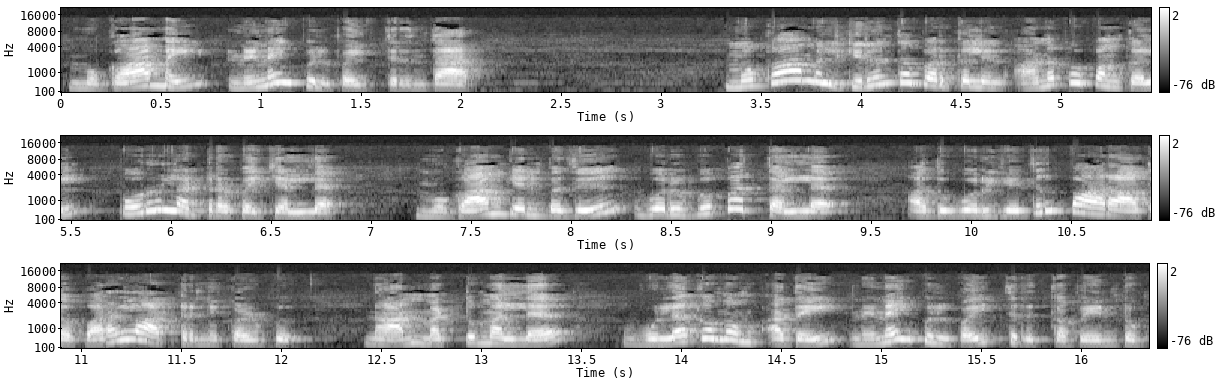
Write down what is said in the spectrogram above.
முகாமை நினைவில் வைத்திருந்தார். முகாமில் இருந்தவர்களின் அனுபவங்கள் பொருளற்றவை அல்ல. முகாம் என்பது ஒரு விபத்தல்ல. அது ஒரு எதிர்பாராத வரலாற்று நிகழ்வு. நான் மட்டுமல்ல உலகமும் அதை நினைவில் வைத்திருக்க வேண்டும்.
